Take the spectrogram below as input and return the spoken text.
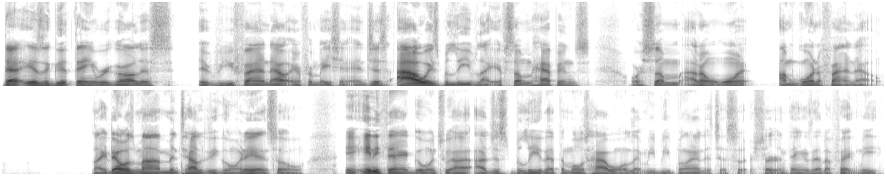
that is a good thing, regardless if you find out information and just I always believe like if something happens or something I don't want, I'm going to find out. Like that was my mentality going in. So in anything I go into, I, I just believe that the Most High won't let me be blinded to certain things that affect me.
